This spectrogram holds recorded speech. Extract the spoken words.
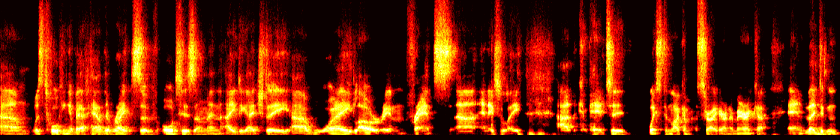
um, was talking about how the rates of autism and ADHD are way lower in France uh, and Italy mm-hmm. uh, compared to Western, like Australia and America. And they didn't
